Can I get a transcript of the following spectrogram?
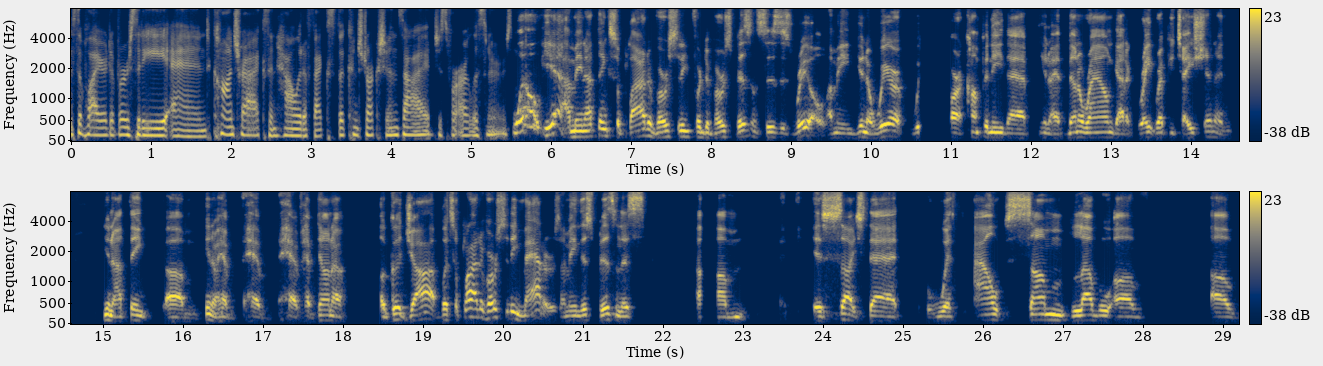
supplier diversity and contracts and how it affects the construction side just for our listeners Well, yeah, I mean, I think supplier diversity for diverse businesses is real. I mean, you know, we're we are a company that you know have been around, got a great reputation, and you know, I think um, you know have have have have done a a good job. But supplier diversity matters. I mean, this business um, is such that without some level of of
